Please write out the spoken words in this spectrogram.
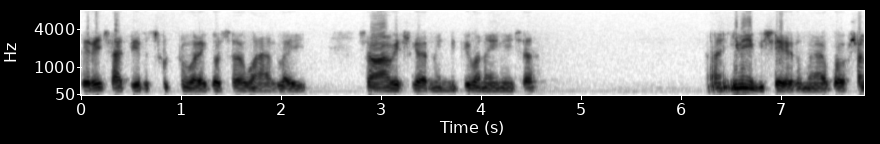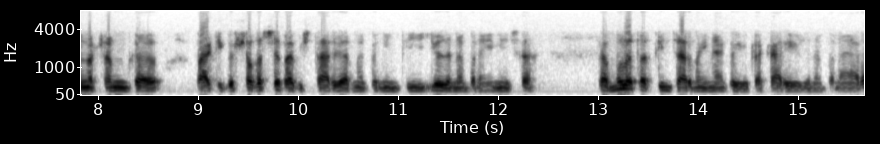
धेरै साथीहरू छुट्नु भएको छ उहाँहरूलाई समावेश गर्ने नीति बनाइनेछ यिनै विषयहरूमा अब सङ्गठनका पार्टीको सदस्यता विस्तार गर्नको निम्ति योजना बनाइनेछ र मूलत तिन चार महिनाको एउटा कार्ययोजना बनाएर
